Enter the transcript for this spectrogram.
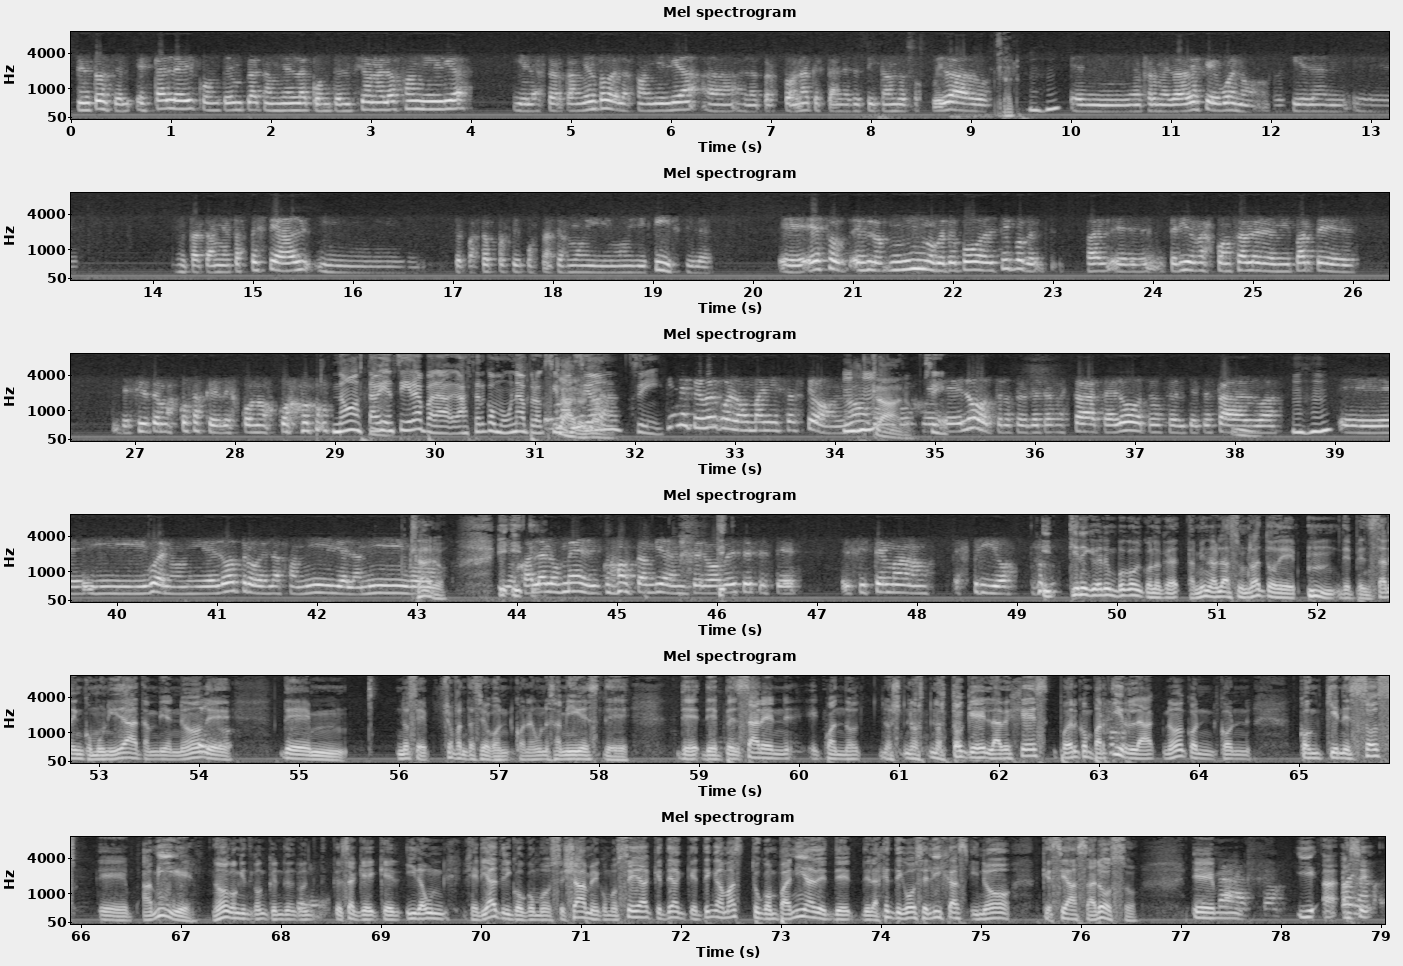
Entonces, esta ley contempla también la contención a la familia y el acercamiento de la familia a, a la persona que está necesitando esos cuidados Claro. En enfermedades que, bueno, requieren eh, un tratamiento especial y se pasa por circunstancias muy muy difíciles. Eh, eso es lo mismo que te puedo decir porque eh, sería irresponsable de mi parte decirte más cosas que desconozco. No, está bien, sí, era para hacer como una aproximación. Claro, Sí. Tiene que ver con la humanización, ¿no? Con- Claro. Sí. el otro es el que te rescata, el otro es el que te salva. Ujú. Eh, y bueno, y el otro es la familia, el amigo. Claro. Y, Y- y- ojalá los médicos también, pero a veces este el sistema es frío. Y tiene que ver un poco con lo que también hablabas un rato de, de pensar en comunidad también, ¿no? Sí. De, de, mm, no sé, yo fantaseo con, con algunos amigues de, de, de pensar en eh, cuando nos, nos, nos toque la vejez, poder compartirla, ¿no? Con, con, con quienes sos eh, amigue, ¿no? Con, quien- con- o sea, que, que ir a un geriátrico, como se llame, como sea, que tenga, que tenga más tu compañía de, de, de la gente que vos elijas y no que sea azaroso. Eh, Exacto. y a- Bueno,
